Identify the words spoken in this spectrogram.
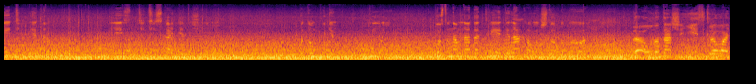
смотреть это? Ездить, искать где-то еще. ну, Потом будем думать. Просто нам надо две одинаковых, чтобы было. Да, у Наташи есть кровать,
